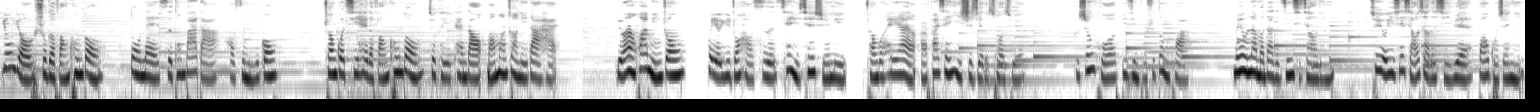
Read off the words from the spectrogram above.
拥有数个防空洞，洞内四通八达，好似迷宫。穿过漆黑的防空洞，就可以看到茫茫壮丽大海。柳暗花明中。会有一种好似《千与千寻》里穿过黑暗而发现异世界的错觉。可生活毕竟不是动画，没有那么大的惊喜降临，却有一些小小的喜悦包裹着你，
